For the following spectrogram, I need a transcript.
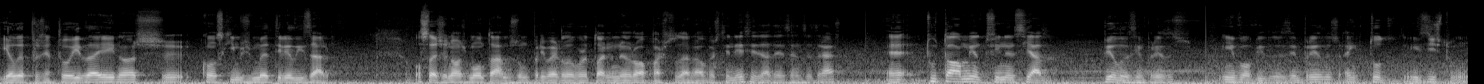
ele apresentou a ideia e nós eh, conseguimos materializar. Ou seja, nós montámos um primeiro laboratório na Europa a estudar novas tendências, há 10 anos atrás, totalmente financiado pelas empresas, envolvido as empresas, em que todo, existe um,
